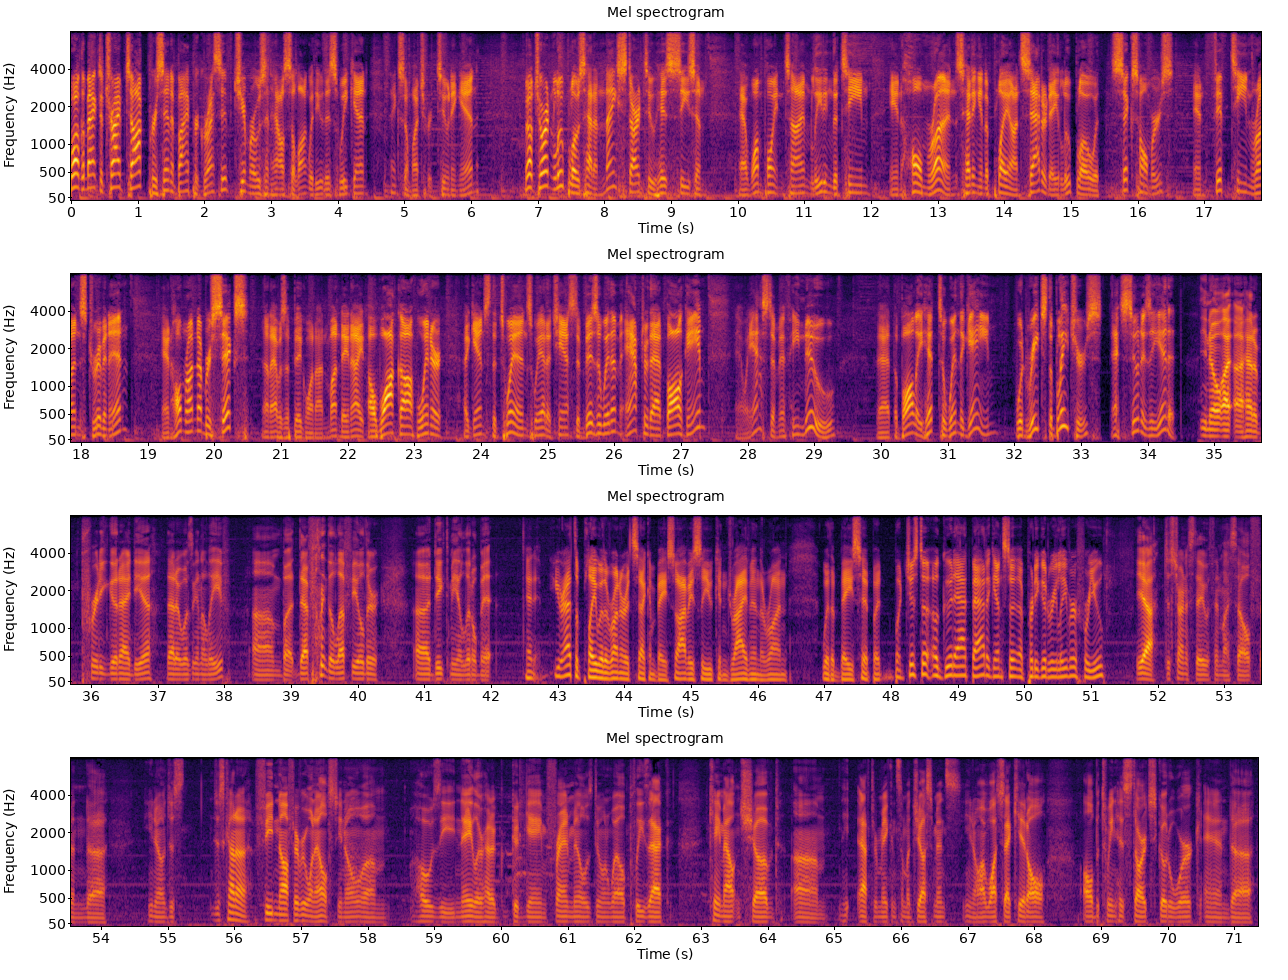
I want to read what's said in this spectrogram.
Welcome back to Tribe Talk, presented by Progressive. Jim Rosenhaus along with you this weekend. Thanks so much for tuning in. Well, Jordan Luplow's had a nice start to his season. At one point in time, leading the team in home runs heading into play on Saturday. Luplow with six homers and 15 runs driven in. And home run number six, now that was a big one on Monday night. A walk-off winner against the Twins. We had a chance to visit with him after that ball game, and we asked him if he knew that the ball he hit to win the game would reach the bleachers as soon as he hit it. You know, I, I had a pretty good idea that it was going to leave, um, but definitely the left fielder uh, deked me a little bit. And you're at the play with a runner at second base, so obviously you can drive in the run with a base hit, but but just a, a good at bat against a, a, pretty good reliever for you. Yeah, just trying to stay within myself and uh, you know just just kind of feeding off everyone else. You know, um, Hosey Naylor had a good game. Franmil was doing well. Plesac came out and shoved um, he, after making some adjustments. You know, I watched that kid all all between his starts go to work and uh,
